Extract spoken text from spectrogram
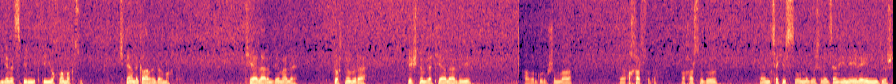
bir dənə spilnikli yoxlamaq üçün. İki dənə də qarğı qırmaqdır. Tiyələrim deməli 4 nömrə, 5 nömrə tiyələrdir. Ağır qurğuşumla. E, axar sudur. Axar sudur. Yəni çəkil sizə onu da göstərəcəm. İndi elə enlidir.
